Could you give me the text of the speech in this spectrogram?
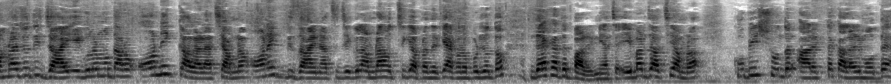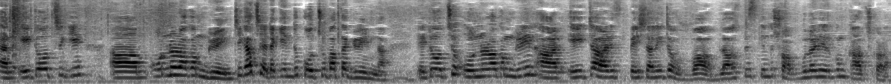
আমরা যদি যাই, এগুলোর মধ্যে আরও অনেক কালার আছে, আমরা অনেক ডিজাইন আছে, যেগুলো আমরা হচ্ছে কি আপনাদেরকে এখনও পর্যন্ত দেখাতে পারিনি। আচ্ছা এবার যাচ্ছি আমরা খুবই সুন্দর আরেকটা কালারের মধ্যে এন্ড এটা হচ্ছে কি অন্যরকম গ্রিন ঠিক আছে? এটা কিন্তু কচু পাতা গ্রিন না। এটা হচ্ছে অন্যরকম গ্রিন আর এইটা আর স্পেশালিটা ব্লাউজ পিস কিন্তু সবগুলোরই এরকম কাজ করা,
